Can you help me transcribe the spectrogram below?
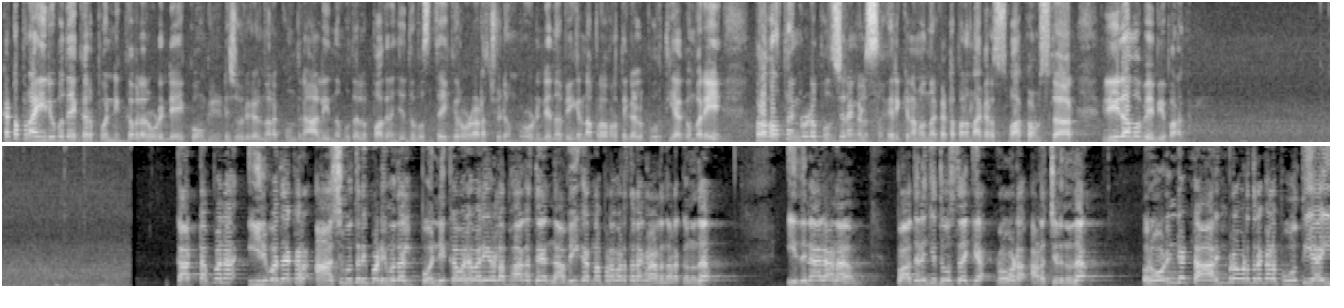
കട്ടപ്പന ഇരുപത് ഏക്കർ പൊന്നിക്കവല റോഡിന്റെ കോൺക്രീറ്റ് ജോലികൾ നടക്കുന്നതിനാൽ ഇന്ന് മുതൽ പതിനഞ്ച് ദിവസത്തേക്ക് റോഡ് അടച്ചിടും. റോഡിന്റെ നവീകരണ പ്രവർത്തികൾ പൂർത്തിയാക്കും വരെ പ്രവർത്തനങ്ങളുടെ പൊതുജനങ്ങൾ സഹകരിക്കണമെന്ന് കട്ടപ്പന നഗരസഭാ കൗൺസിലർ ലീലാമ ബേബി പറഞ്ഞു. കട്ടപ്പന ഇരുപത് ഏക്കർ ആശുപത്രി പണി മുതൽ പൊന്നിക്കവല വരെയുള്ള ഭാഗത്തെ നവീകരണ പ്രവർത്തനങ്ങളാണ് നടക്കുന്നത്. ഇതിനാലാണ് പതിനഞ്ച് ദിവസത്തേക്ക് റോഡ് അടച്ചിടുന്നത്. റോഡിന്റെ ടാറിംഗ് പ്രവർത്തനങ്ങൾ പൂർത്തിയായി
